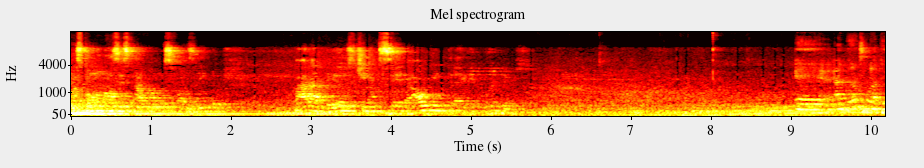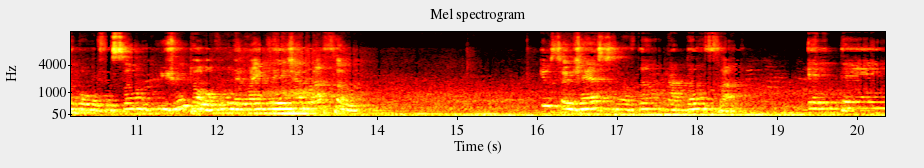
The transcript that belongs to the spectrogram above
Mas como nós estávamos fazendo para Deus, tinha que ser algo entregue por Deus. É, a dança ela tem como função, junto ao louvor, levar a igreja à adoração. E os seus gestos na, dança, ele tem.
